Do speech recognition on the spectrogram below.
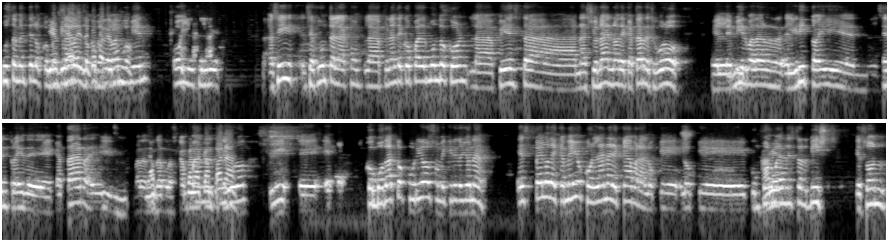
Justamente lo comenzaba, lo comentabas muy bien. Hoy así se junta la, la final de Copa del Mundo con la fiesta nacional, ¿no? De Qatar, de seguro el Emir va a dar el grito ahí en el centro ahí de Qatar, ahí van a sonar las la campanas, campana. seguro. Y eh, eh, como dato curioso, mi querido Jonah, es pelo de camello con lana de cabra, lo que, lo que conforman Ah, estas bish, que son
